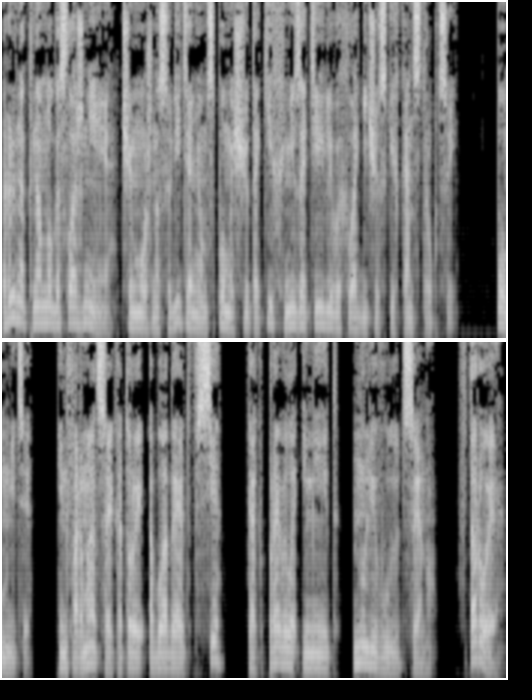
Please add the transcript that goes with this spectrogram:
Рынок намного сложнее, чем можно судить о нем с помощью таких незатейливых логических конструкций. Помните, информация, которой обладают все, как правило, имеет нулевую цену. Второе.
